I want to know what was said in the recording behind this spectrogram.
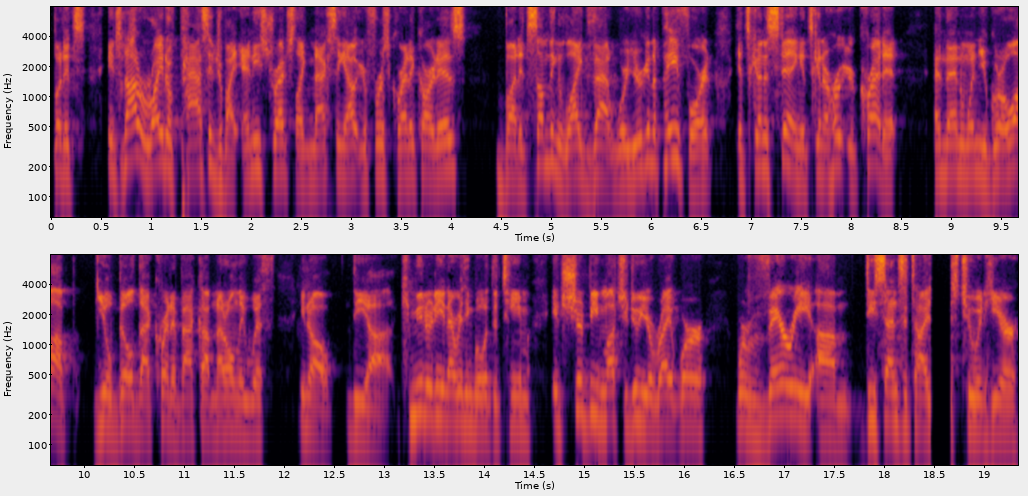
But it's it's not a rite of passage by any stretch like maxing out your first credit card is but it's something like that where you're going to pay for it. It's going to sting. It's going to hurt your credit. And then when you grow up you'll build that credit back up not only with you know the uh, community and everything but with the team. It should be much ado. You're right. We're we're very um, desensitized to it here.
